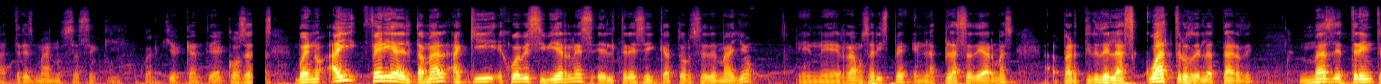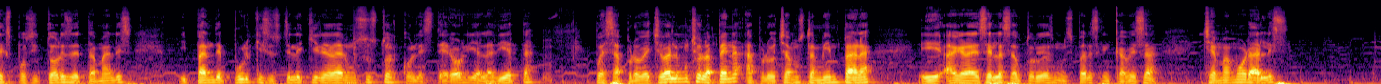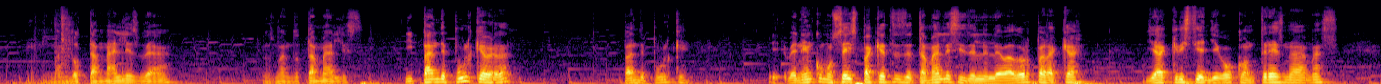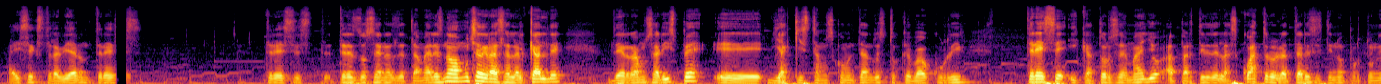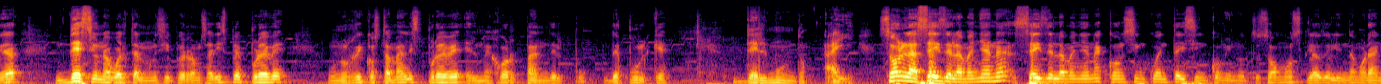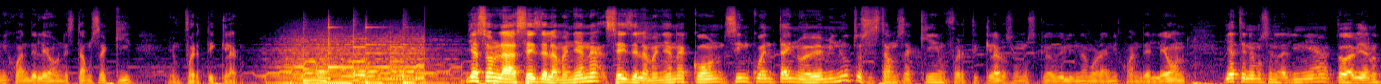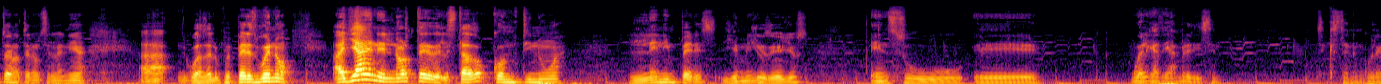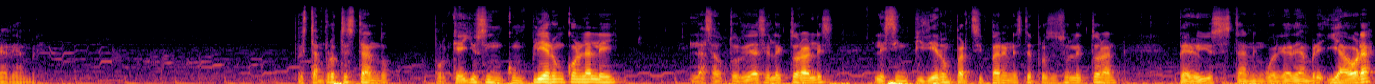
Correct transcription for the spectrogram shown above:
a tres manos hace aquí cualquier cantidad de cosas. Bueno, hay Feria del Tamal aquí jueves y viernes, el 13 y 14 de mayo, en eh, Ramos Arispe, en la Plaza de Armas, a partir de las 4 de la tarde. Más de 30 expositores de tamales y pan de pulque. Si usted le quiere dar un susto al colesterol y a la dieta, pues aproveche, vale mucho la pena. Aprovechamos también para eh, agradecer las autoridades municipales que encabeza Chema Morales. Mandó tamales, ¿verdad? Nos mandó tamales. Y pan de pulque, ¿verdad? pan de pulque. Eh, venían como seis paquetes de tamales y del elevador para acá. Ya Cristian llegó con tres nada más. Ahí se extraviaron tres, tres, este, tres docenas de tamales. No, muchas gracias al alcalde de Ramos Arispe. Eh, y aquí estamos comentando esto que va a ocurrir 13 y 14 de mayo a partir de las 4 de la tarde. Si tiene oportunidad, dese una vuelta al municipio de Ramos Arispe, pruebe unos ricos tamales, pruebe el mejor pan del de pulque del mundo. Ahí. Son las 6 de la mañana, 6 de la mañana con 55 minutos. Somos Claudio Linda Morán y Juan de León. Estamos aquí en Fuerte y Claro. Ya son las 6 de la mañana, 6 de la mañana con 59 minutos. Estamos aquí en Fuerte y Claro. Somos Claudio Linda Morán y Juan de León. Ya tenemos en la línea, todavía no, todavía no tenemos en la línea a Guadalupe Pérez. Bueno, allá en el norte del estado continúa Lenin Pérez y Emilio de Hoyos en su eh, huelga de hambre, dicen. Que están en huelga de hambre. Pues están protestando porque ellos incumplieron con la ley, las autoridades electorales les impidieron participar en este proceso electoral, pero ellos están en huelga de hambre y ahora,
